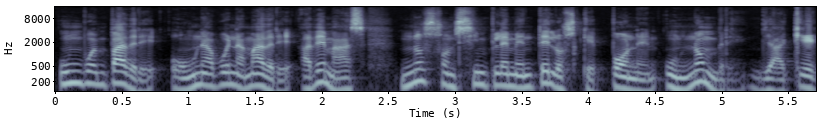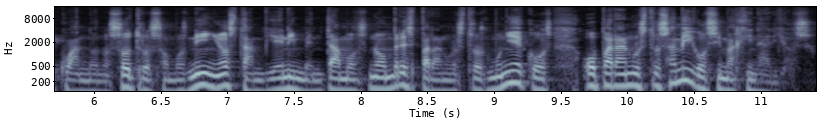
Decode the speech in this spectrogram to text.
Un buen padre o una buena madre, además, no son simplemente los que ponen un nombre, ya que cuando nosotros somos niños también inventamos nombres para nuestros muñecos o para nuestros amigos imaginarios.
